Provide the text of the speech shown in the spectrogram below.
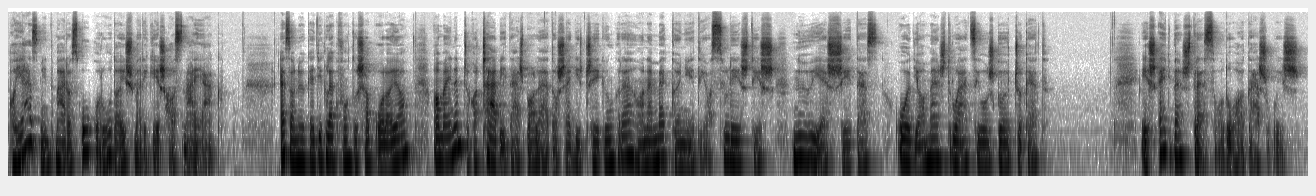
A jázmint már az ókor óta ismerik és használják. Ez a nők egyik legfontosabb olaja, amely nem csak a csábításban lehet a segítségünkre, hanem megkönnyíti a szülést is, nőiessé tesz, oldja a menstruációs görcsöket, és egyben stresszoldó hatású is.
